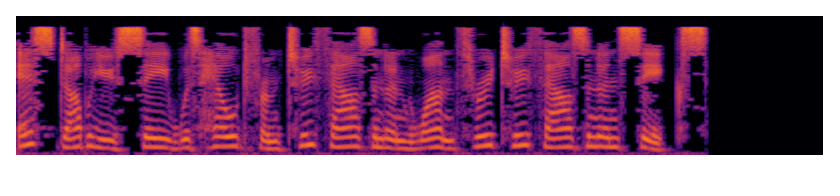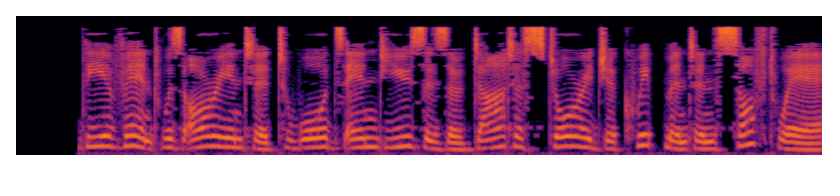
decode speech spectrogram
SWC was held from 2001 through 2006. The event was oriented towards end users of data storage equipment and software,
